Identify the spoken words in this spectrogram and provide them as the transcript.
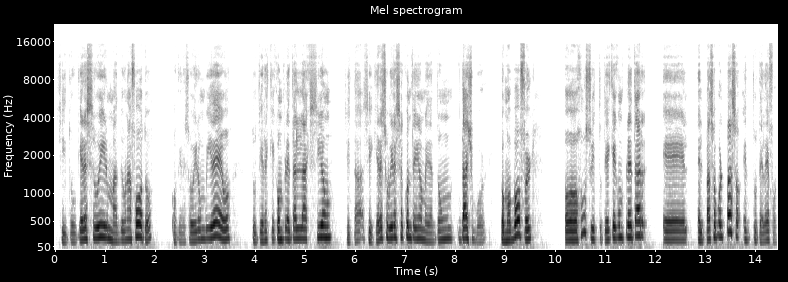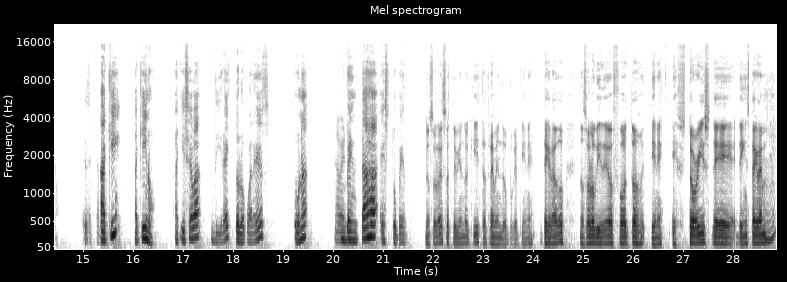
si tú quieres subir más de una foto o quieres subir un video, tú tienes que completar la acción. Si, está, si quieres subir ese contenido mediante un dashboard como Buffer o Hootsuite, tú tienes que completar el, paso por paso en tu teléfono. Aquí, aquí no. Aquí se va directo, lo cual es una ventaja estupenda. No solo eso, estoy viendo aquí, está tremendo, porque tienes integrado no solo videos, fotos, tienes stories de, Instagram,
